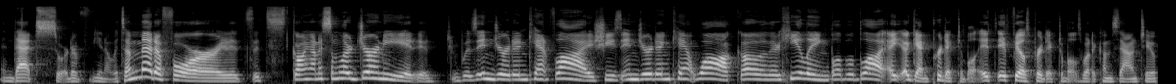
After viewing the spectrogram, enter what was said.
and that's sort of you know it's a metaphor. It's it's going on a similar journey. It, it, was injured and can't fly. She's injured and can't walk. Oh they're healing blah blah blah. I, again predictable. It, it feels predictable is what it comes down to.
